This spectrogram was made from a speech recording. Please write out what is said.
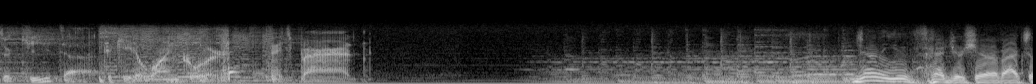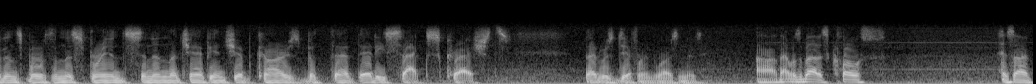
Chiquita. Tequila wine cooler. It's bad. Johnny, you've had your share of accidents, both in the sprints and in the championship cars, but that Eddie Sachs crash, that was different, wasn't it? Uh, that was about as close as I've,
